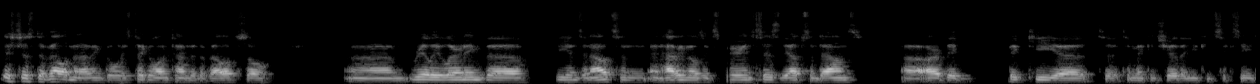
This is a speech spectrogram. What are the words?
it's just development. I think goalies take a long time to develop. So, um, really learning the the ins and outs and and having those experiences, the ups and downs, uh, are a big big key uh, to to making sure that you can succeed.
